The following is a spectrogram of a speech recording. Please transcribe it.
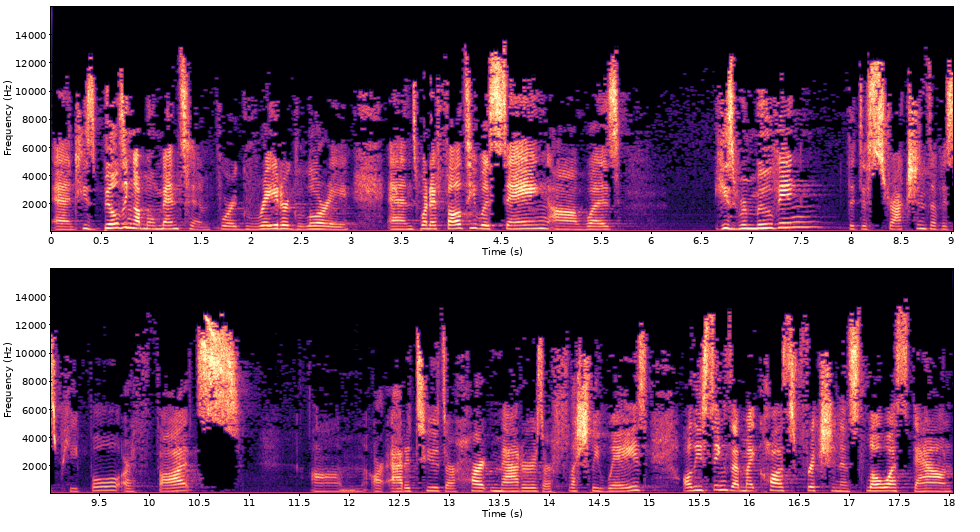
And he's building up momentum for a greater glory. And what I felt he was saying uh, was he's removing the distractions of his people, our thoughts, um, our attitudes, our heart matters, our fleshly ways, all these things that might cause friction and slow us down.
